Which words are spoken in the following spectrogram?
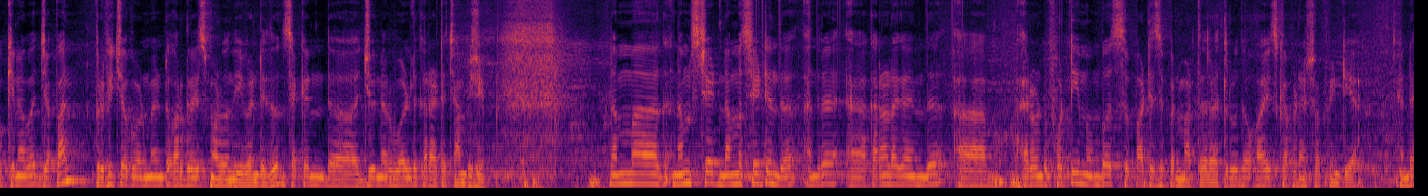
Okinawa Japan prefecture government organise ಮಾಡೋ ಒಂದು ಈವೆಂಟ್ ಇದು. Second junior world karate championship ನಮ್ಮ ನಮ್ಮ ಸ್ಟೇಟ್ ನಮ್ಮ ಸ್ಟೇಟಿಂದ ಅಂದರೆ ಕರ್ನಾಟಕದಿಂದ ಅರೌಂಡ್ ಫೋರ್ಟಿ ಮೆಂಬರ್ಸ್ ಪಾರ್ಟಿಸಿಪೇಟ್ ಮಾಡ್ತಾಯಿದ್ದಾರೆ through the voice confidence of India and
